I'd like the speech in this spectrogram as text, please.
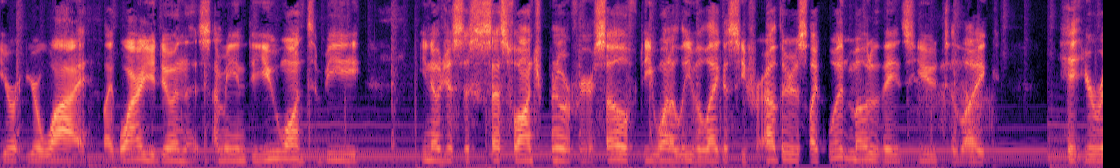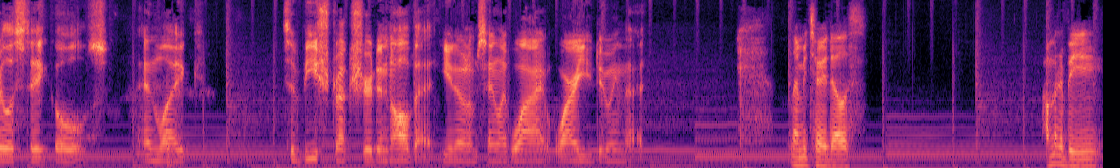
your your why. Like, why are you doing this? I mean, do you want to be, you know, just a successful entrepreneur for yourself? Do you want to leave a legacy for others? Like, what motivates you to like hit your real estate goals and like to be structured and all that? You know what I'm saying? Like, why why are you doing that? Let me tell you, Dallas. I'm gonna be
